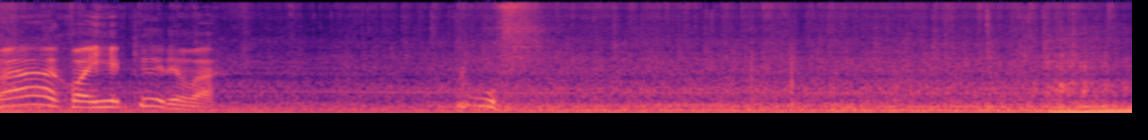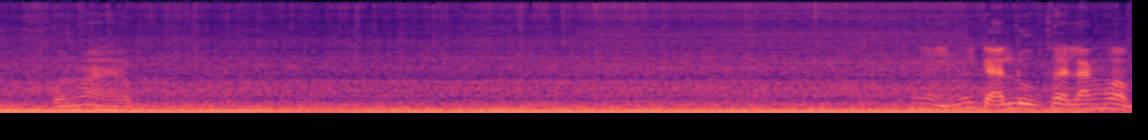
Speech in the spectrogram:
ว้าคอยเฮ็ดคือเดี๋ยวว่ะอู้ผลมากครับนี่มีการลูบถอยหลังพร้อม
